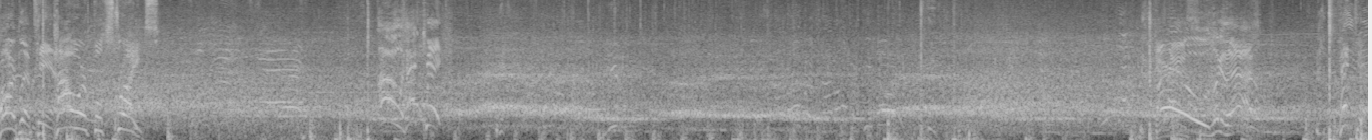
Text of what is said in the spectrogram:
Hard left hand. Powerful strikes. Oh, head kick! Oh, look at that. Head kick.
